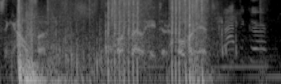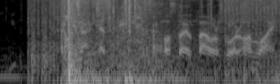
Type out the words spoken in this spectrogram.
Losing Alpha. Hostile H.A.T.R. overhead. Contact at B. Hostile power core online.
